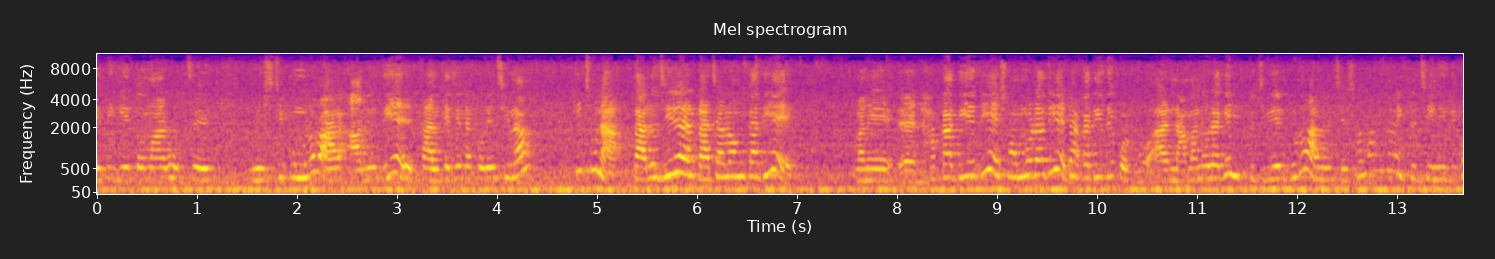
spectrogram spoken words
এদিকে তোমার হচ্ছে মিষ্টি কুমড়ো, আর আলু দিয়ে কালকে যেটা করেছিলাম, কিছু না, কালো জিরে আর কাঁচা লঙ্কা দিয়ে মানে ঢাকা দিয়ে দিয়ে, সম্বরা দিয়ে ঢাকা দিয়ে দিয়ে করব, আর নামানোর আগে একটু জিরের গুঁড়ো, আর হচ্ছে সামান্য একটু চিনি দিব,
